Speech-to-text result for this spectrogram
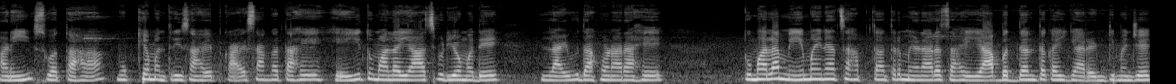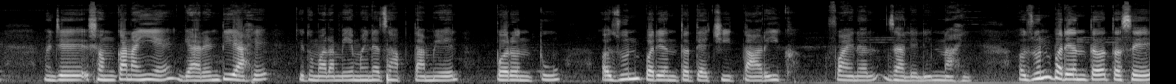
आणि स्वतः मुख्यमंत्री साहेब काय सांगत आहे हेही तुम्हाला याच व्हिडिओमध्ये लाईव्ह दाखवणार आहे. तुम्हाला मे महिन्याचा हप्ता तर मिळणारच आहे याबद्दल तर काही गॅरंटी म्हणजे म्हणजे शंका नाही आहे गॅरंटी आहे की तुम्हाला मे महिन्याचा हप्ता मिळेल परंतु अजूनपर्यंत त्याची तारीख फायनल झालेली नाही. अजूनपर्यंत तसे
